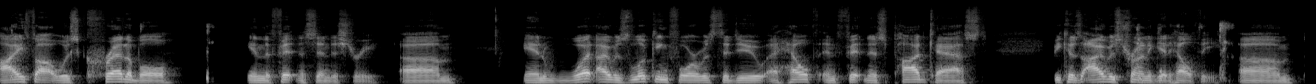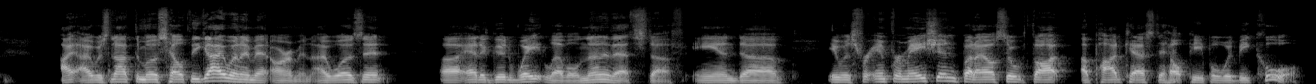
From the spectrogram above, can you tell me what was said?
I thought was credible in the fitness industry. Um, and what I was looking for was to do a health and fitness podcast because I was trying to get healthy. Um, I, I, was not the most healthy guy when I met Armin. I wasn't uh, at a good weight level, none of that stuff. And uh, it was for information, but I also thought a podcast to help people would be cool.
